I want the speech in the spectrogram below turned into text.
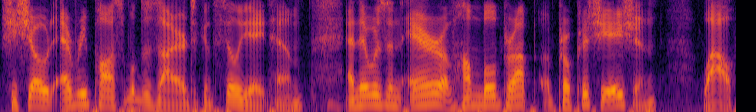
She showed every possible desire to conciliate him, and there was an air of humble prop- propitiation. Wow!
